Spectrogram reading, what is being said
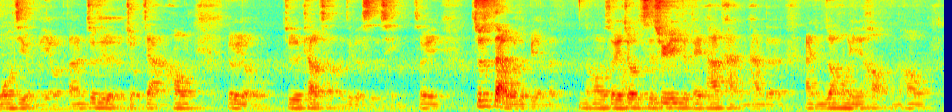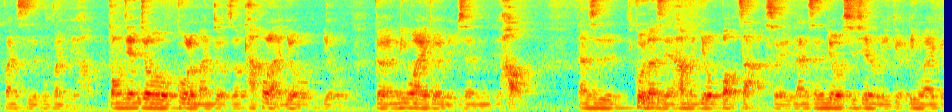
我忘记有没有了，反正就是有酒驾，然后又有就是跳桥的这个事情。所以就是在我这边了，然后所以就持续一直陪他谈他的感情状况也好，然后官司的部分也好。中间就过了蛮久之后，他后来又有跟另外一个女生好。但是过段时间他们又爆炸了，所以男生又是陷入一个另外一个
